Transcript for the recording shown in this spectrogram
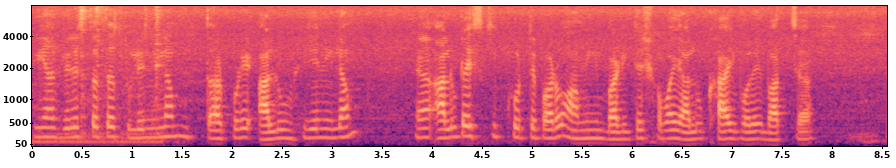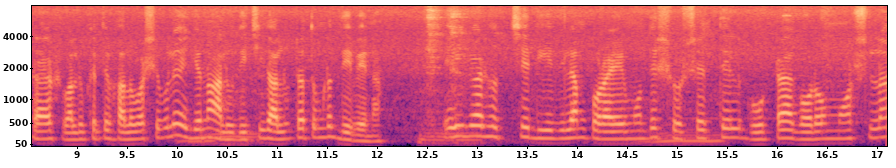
পেঁয়াজ বেরেস্তাটা তুলে নিলাম তারপরে আলু ভেজে নিলাম। আহ, আলুটা স্কিপ করতে পারো আমি বাড়িতে সবাই আলু খাই বলে বাচ্চা আলু খেতে ভালোবাসে বলে এই জন্য আলু দিচ্ছি আলুটা তোমরা দেবে না। এইবার হচ্ছে দিয়ে দিলাম কড়াইয়ের মধ্যে সর্ষের তেল গোটা গরম মশলা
